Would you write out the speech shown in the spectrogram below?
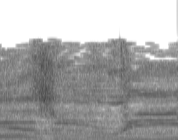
misery.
